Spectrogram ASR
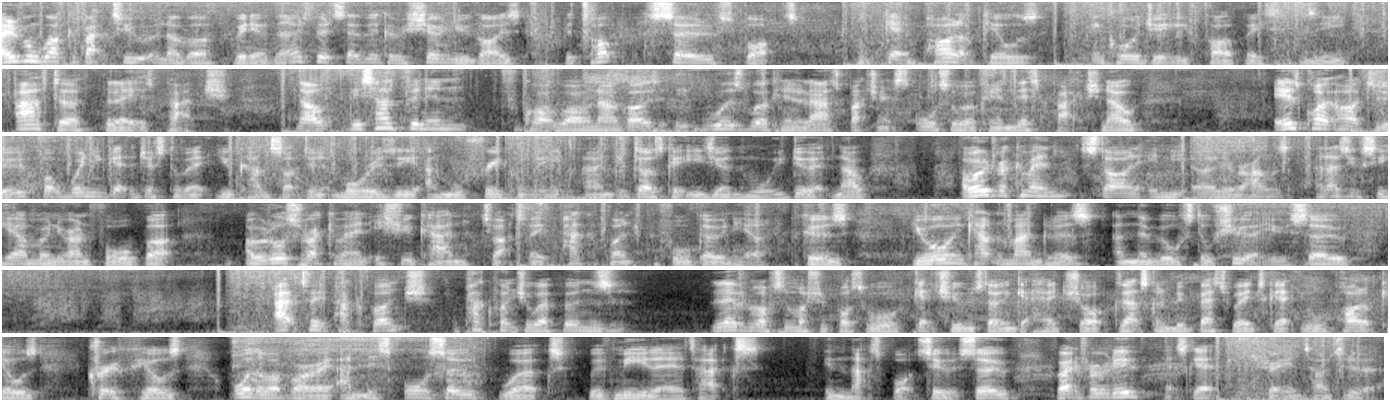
Hello everyone, welcome back to another video. Now, this video today, we're going to be showing you guys the top solo spots for getting pile-up kills in Call of Duty Firebase Z after the latest patch. Now, this has been in for quite a while now, guys. It was working in the last patch, and it's also working in this patch. Now, it is quite hard to do, but when you get the gist of it, you can start doing it more easily and more frequently, and it does get easier the more you do it. Now, I would recommend starting in the early rounds, and as you can see here, I'm only round 4, but I would also recommend, if you can, to activate Pack-a-Punch before going here, because you will encounter manglers and they will still shoot at you. So, activate Pack-a-Punch, Pack-a-Punch your weapons, level them up as much as possible, get Tombstone, get Deadshot, because that's going to be the best way to get your pile-up kills, critical kills, all them up right away, and this also works with melee attacks in that spot too. So, without further ado, let's get straight into how to do it.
